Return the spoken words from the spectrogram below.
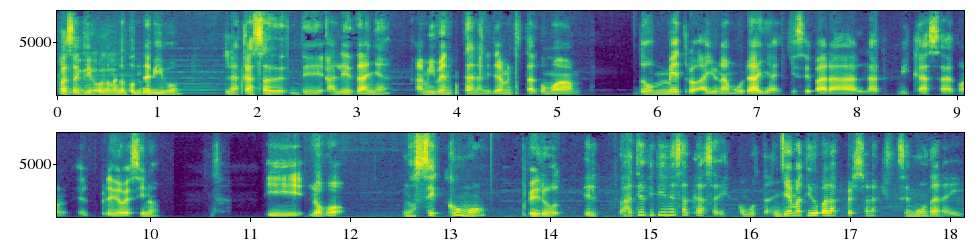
pasa que por lo menos donde vivo, la casa de, aledaña a mi ventana, literalmente está como a dos metros, hay una muralla que separa mi casa con el predio vecino. Y luego, no sé cómo, pero el patio que tiene esa casa es como tan llamativo para las personas que se mudan ahí,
